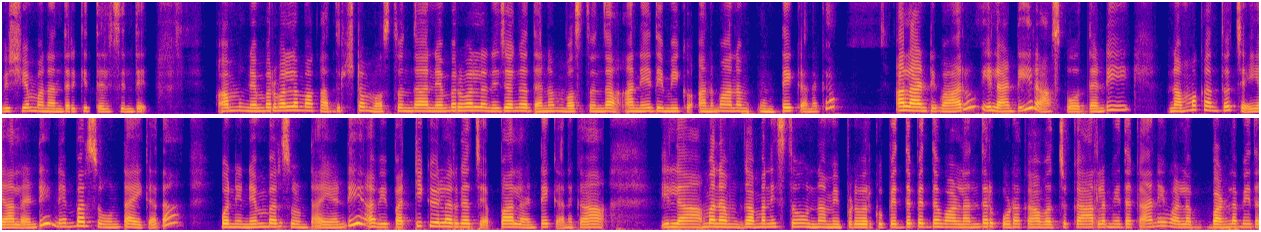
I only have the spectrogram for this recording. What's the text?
విషయం మనందరికీ తెలిసిందే. నెంబర్ వల్ల మాకు అదృష్టం వస్తుందా? నెంబర్ వల్ల నిజంగా ధనం వస్తుందా? అనేది మీకు అనుమానం ఉంటే కనుక అలాంటి వారు ఇలాంటివి రాసుకోవద్దండి. నమ్మకంతో చేయాలండి. నెంబర్స్ ఉంటాయి కదా? కొన్ని నెంబర్స్ ఉంటాయండి. అవి పర్టిక్యులర్గా చెప్పాలంటే కనుక ఇలా మనం గమనిస్తూ ఉన్నాం ఇప్పటి వరకు పెద్ద పెద్ద వాళ్ళందరూ కూడా కావచ్చు కార్ల మీద కానీ వాళ్ళ బండ్ల మీద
